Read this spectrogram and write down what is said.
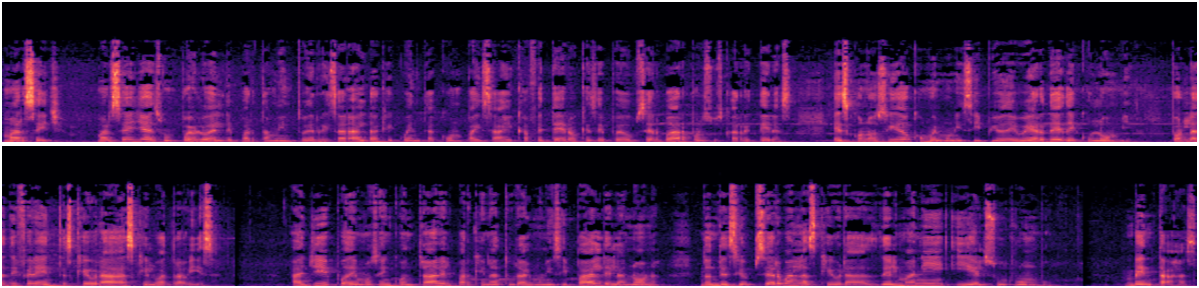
Marsella. Marsella es un pueblo del departamento de Risaralda que cuenta con paisaje cafetero que se puede observar por sus carreteras. Es conocido como el municipio de Verde de Colombia por las diferentes quebradas que lo atraviesan. Allí podemos encontrar el Parque Natural Municipal de La Nona, donde se observan las quebradas del Maní y el Surrumbo. Ventajas.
